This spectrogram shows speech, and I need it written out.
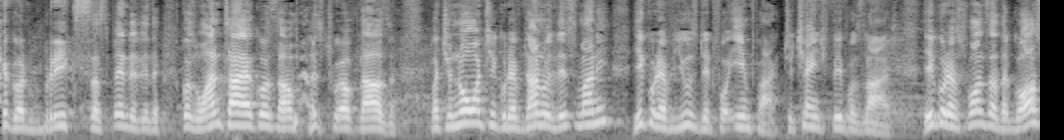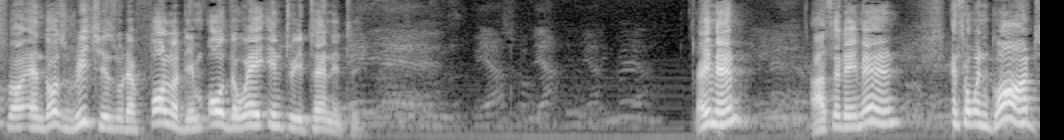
They got bricks suspended in there. Because one tire costs how much? 12,000. But you know what he could have done with this money? He could have used it for impact, to change people's lives. He could have sponsored the gospel, and those riches would have followed him all the way into eternity. Amen. I said, Amen. And so when God,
